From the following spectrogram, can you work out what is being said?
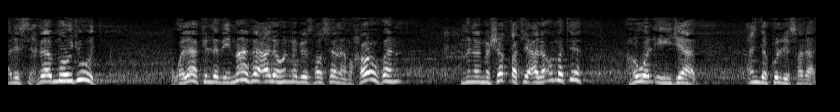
الاستحباب موجود. ولكن الذي ما فعله النبي صلى الله عليه وسلم خوفا من المشقة على أمته هو الإيجاب عند كل صلاة.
